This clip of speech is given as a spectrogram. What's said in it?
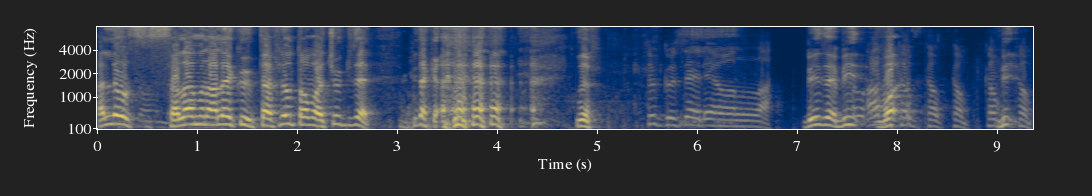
Hello. Selamun aleyküm. Teflon tava. Çok güzel. Bir dakika. Dur. Çok güzel eyvallah. Bir de bir Abi come come come come Bir- come.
